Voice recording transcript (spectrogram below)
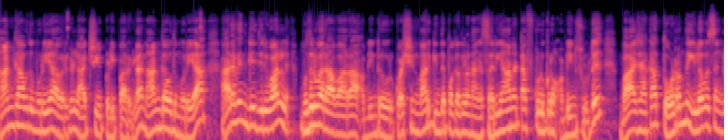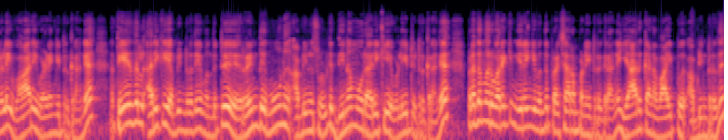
நான்காவது முறையாக அவர்கள் ஆட்சியை பிடிப்பார்களா? நான்காவது முறையாக அரவிந்த் கெஜ்ரிவால் முதல்வர் ஆவாரா? அப்படின்ற ஒரு கொஷின் மார்க் இந்த பக்கத்தில் நாங்கள் சரியான டஃப் கொடுக்குறோம் அப்படின்னு சொல்லிட்டு பாஜக தொடர்ந்து இலவசங்களை வாரி வழங்கிட்டு இருக்கிறாங்க. தேர்தல் அறிக்கை அப்படின்றதே வந்துட்டு ரெண்டு மூணு அப்படின்னு சொல்லிட்டு தினம் ஒரு அறிக்கையை வெளியிட்டு இருக்கிறாங்க. பிரதமர் வரைக்கும் இறங்கி வந்து பிரச்சாரம் பண்ணிட்டு இருக்கிறாங்க. யாருக்கான வாய்ப்பு அப்படின்றது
